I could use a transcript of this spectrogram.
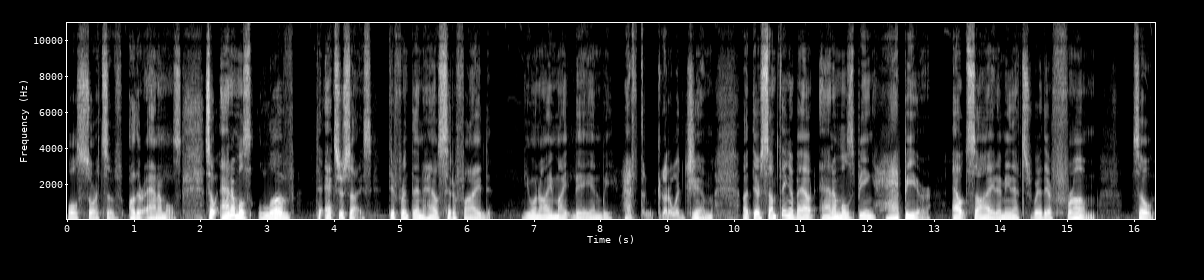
all sorts of other animals so animals love to exercise different than how citified you and I might be, and we have to go to a gym. But there's something about animals being happier outside. I mean, that's where they're from. So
